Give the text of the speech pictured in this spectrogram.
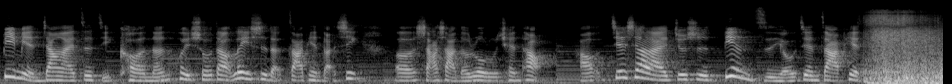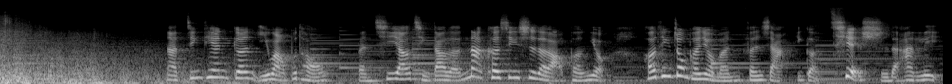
避免将来自己可能会收到类似的诈骗短信，而傻傻的落入圈套。好，接下来就是电子邮件诈骗。那今天跟以往不同，本期邀请到了那颗心事的老朋友，和听众朋友们分享一个切实的案例。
